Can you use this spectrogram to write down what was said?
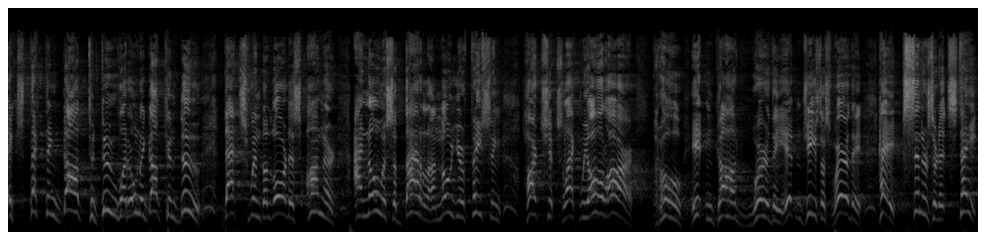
expecting God to do what only God can do. That's when the Lord is honored. I know it's a battle, I know you're facing hardships like we all are. But oh, isn't God worthy? Isn't Jesus worthy? Hey, sinners are at stake.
